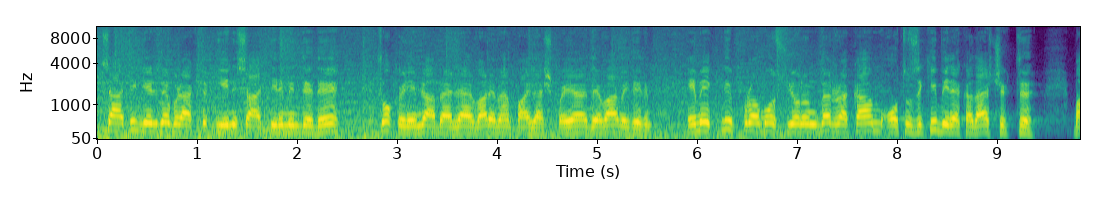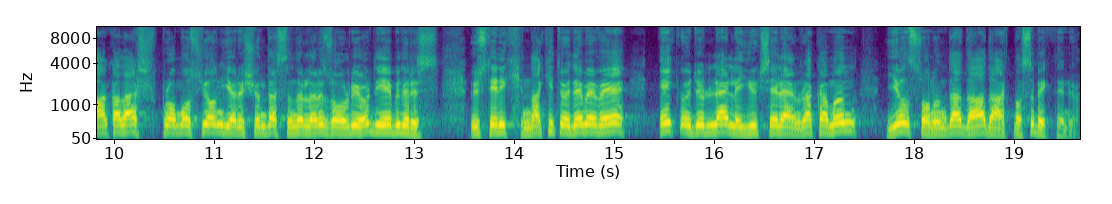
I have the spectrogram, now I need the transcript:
İlk saati geride bıraktık. Yeni saat diliminde de çok önemli haberler var. Hemen paylaşmaya devam edelim. Emekli promosyonunda rakam 32 bine kadar çıktı. Bankalar promosyon yarışında sınırları zorluyor diyebiliriz. Üstelik nakit ödeme ve ek ödüllerle yükselen rakamın yıl sonunda daha da artması bekleniyor.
